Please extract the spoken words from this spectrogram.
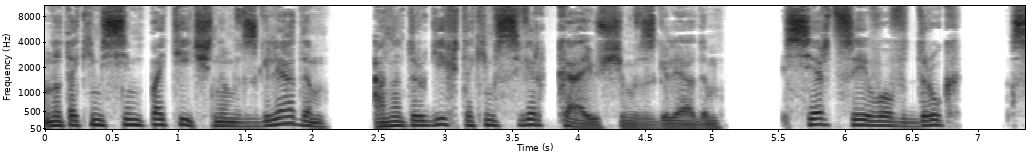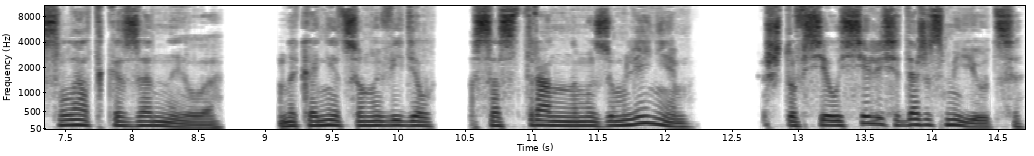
но таким симпатичным взглядом, а на других таким сверкающим взглядом. Сердце его вдруг сладко заныло. Наконец он увидел со странным изумлением, что все уселись и даже смеются.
